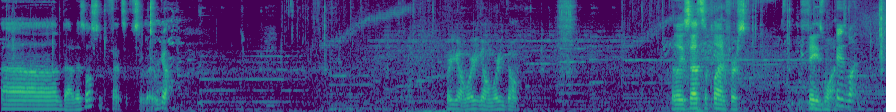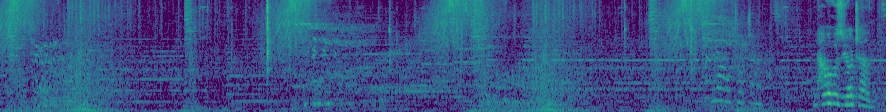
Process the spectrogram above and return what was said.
uh, that is also defensive, so there we go. Where you going? Where you going? Where you going? At least that's the plan for phase one. Phase one. Chance. Now's your chance.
